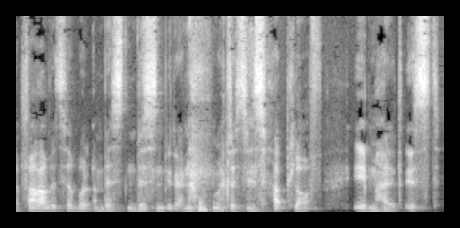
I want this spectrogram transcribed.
Der Pfarrer wird es ja wohl am besten wissen, wie der Gottesdienstablauf eben halt ist.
